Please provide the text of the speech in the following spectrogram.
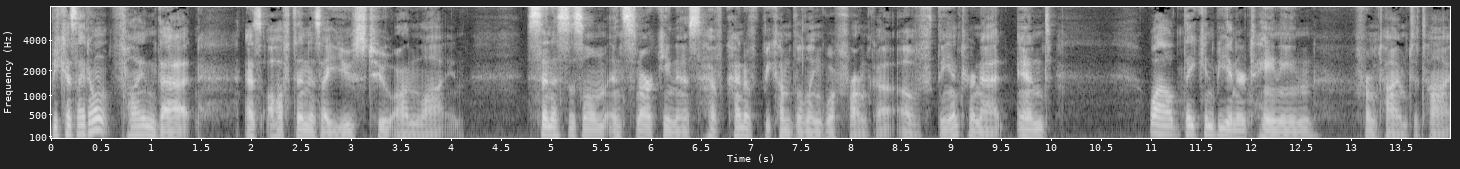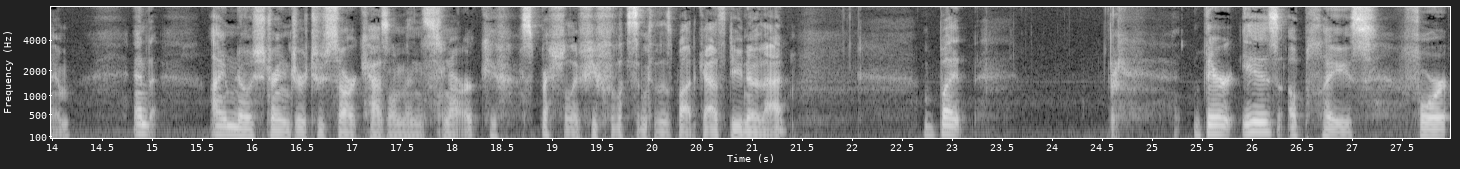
Because I don't find that as often as I used to online. Cynicism and snarkiness have kind of become the lingua franca of the internet, and while they can be entertaining from time to time, and I'm no stranger to sarcasm and snark, especially if you've listened to this podcast, you know that. But there is a place for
